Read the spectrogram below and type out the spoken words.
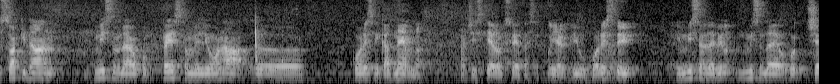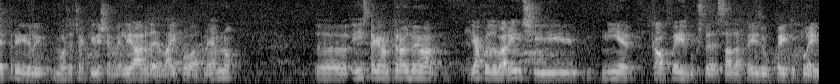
Svaki dan mislim da je oko 500 milijuna e, korisnika dnevno, znači iz cijelog svijeta se je- koristi. I mislim da, je bilo, mislim da je oko 4 ili možda čak i više milijarde lajkova dnevno. E, Instagram trenutno ima jako dobar reach i nije kao Facebook što je sada Facebook pay to play.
